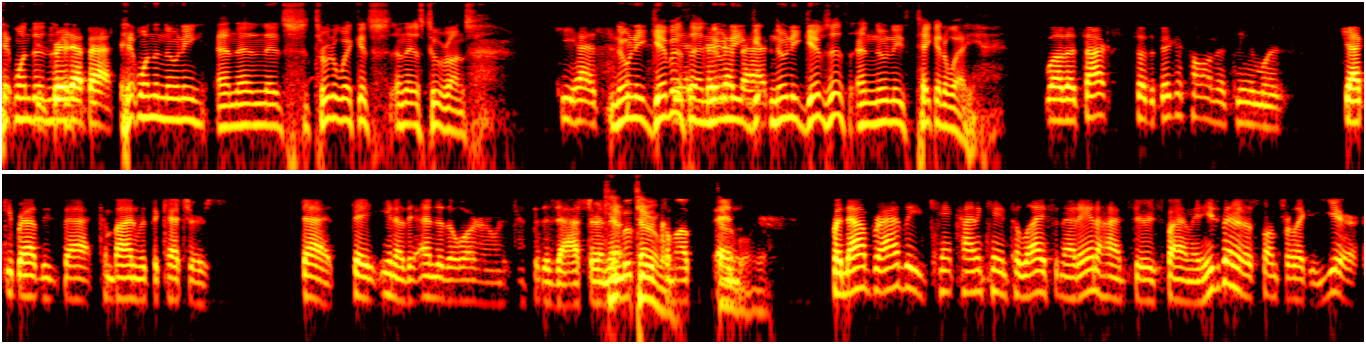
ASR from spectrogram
Hit one to great eh, at bat. hit one to Nooney, and then it's through the wickets, and there's two runs. He has. Nooney giveth, has and Nooney gi- Nooney giveth, and Nooney take it away. Well, the Sox. So the biggest hole in the team was Jackie Bradley's bat combined with the catchers. That they, you know, the end of the order was just a disaster, and then Te- Mookie would come up and Terrible. Yeah. But now Bradley can kind of came to life in that Anaheim series finally. He's been in a slump for like a year.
